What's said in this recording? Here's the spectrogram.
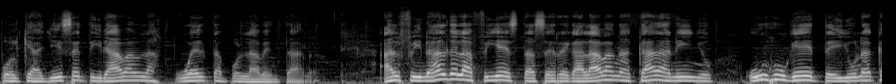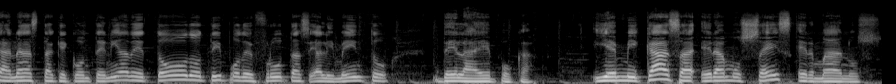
porque allí se tiraban las puertas por la ventana. Al final de la fiesta se regalaban a cada niño un juguete y una canasta que contenía de todo tipo de frutas y alimentos de la época. Y en mi casa éramos seis hermanos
